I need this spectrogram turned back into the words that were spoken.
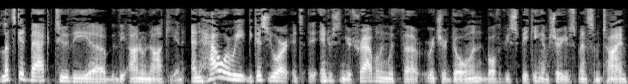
let's get back to the uh, the Anunnaki and, and how are we? Because you are it's interesting. You're traveling with uh, Richard Dolan, both of you speaking. I'm sure you've spent some time,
